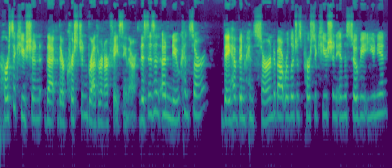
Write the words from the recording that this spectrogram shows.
persecution that their Christian brethren are facing there. This isn't a new concern. They have been concerned about religious persecution in the Soviet Union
